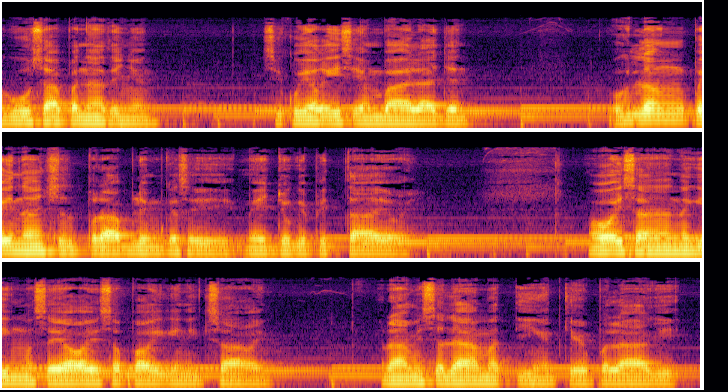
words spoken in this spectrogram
Pag-uusapan natin yun. Si Kuya Casey ang bahala dyan. Huwag lang financial problem kasi medyo gipit tayo eh. Okay, sana naging masaya kayo sa pakikinig sa akin. Maraming salamat, ingat kayo palagi.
